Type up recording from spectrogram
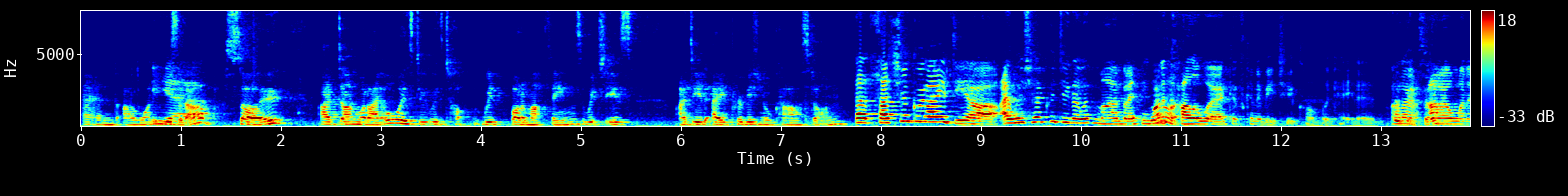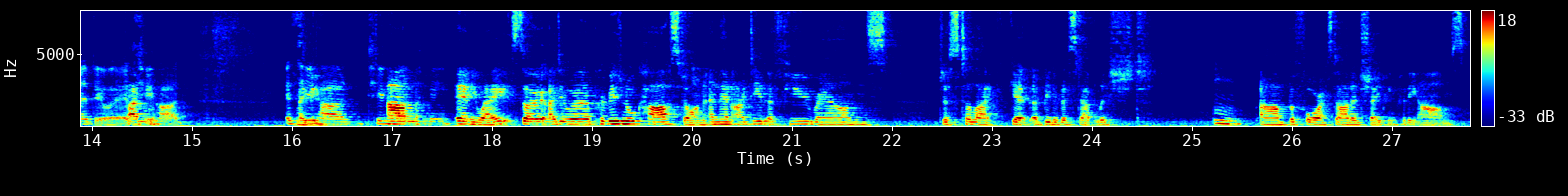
and I want to use it up. So I've done what I always do with top, with bottom up things, which is I did a provisional cast on. That's such a good idea. I wish I could do that with mine, but I think Why with the color work, it's going to be too complicated. I I don't, so. I don't want to do it. It's too hard. It's Maybe. too hard. Too hard for Um, me. anyway, so I do a provisional cast on and then I did a few rounds just to like get a bit of established Mm. um, before I started shaping for the arms.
